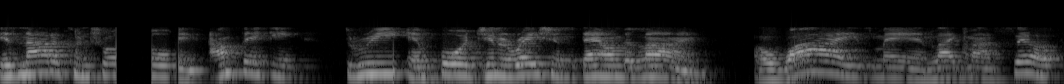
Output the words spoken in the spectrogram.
it's not a control thing. I'm thinking three and four generations down the line. A wise man like myself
